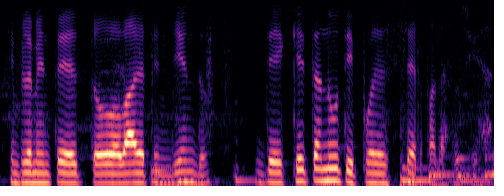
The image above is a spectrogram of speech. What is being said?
Simplemente todo va dependiendo de qué tan útil puede ser para la sociedad.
